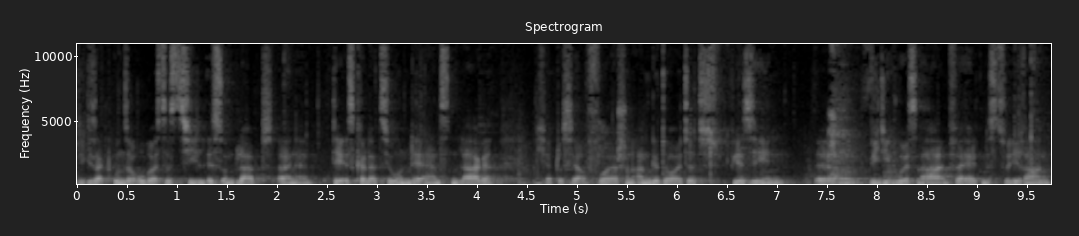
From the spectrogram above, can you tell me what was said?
wie gesagt, unser oberstes Ziel ist und bleibt eine Deeskalation der ernsten Lage. Ich habe das ja auch vorher schon angedeutet. Wir sehen, ähm, wie die USA im Verhältnis zu Iran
